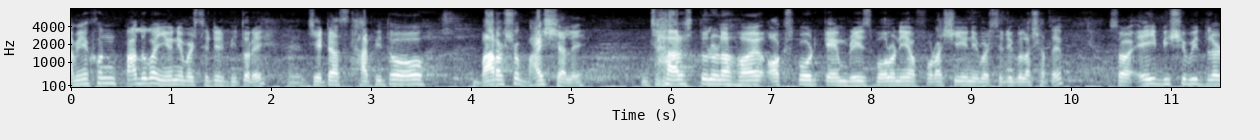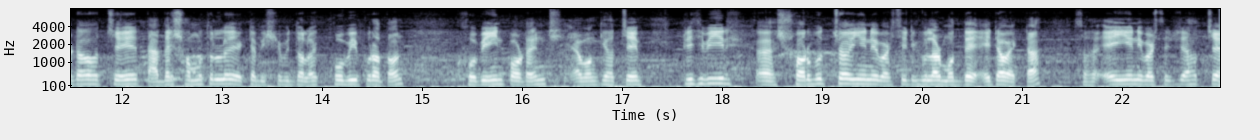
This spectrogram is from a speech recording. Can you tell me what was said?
আমি এখন পাদুবা ইউনিভার্সিটির ভিতরে, যেটা স্থাপিত বারোশো বাইশ সালে, যার তুলনা হয় অক্সফোর্ড, কেমব্রিজ, বলোনিয়া, ফরাসি ইউনিভার্সিটিগুলোর সাথে। সো এই বিশ্ববিদ্যালয়টা হচ্ছে তাদের সমতুল্য একটা বিশ্ববিদ্যালয়, খুবই পুরাতন, খুবই ইম্পর্ট্যান্ট এবং কি হচ্ছে পৃথিবীর সর্বোচ্চ ইউনিভার্সিটিগুলোর মধ্যে এটাও একটা। সো এই ইউনিভার্সিটিটা হচ্ছে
